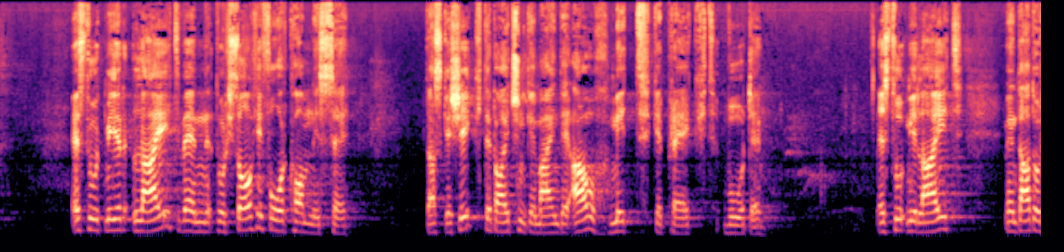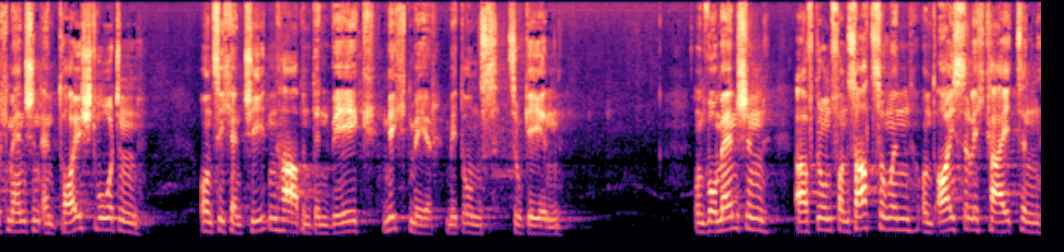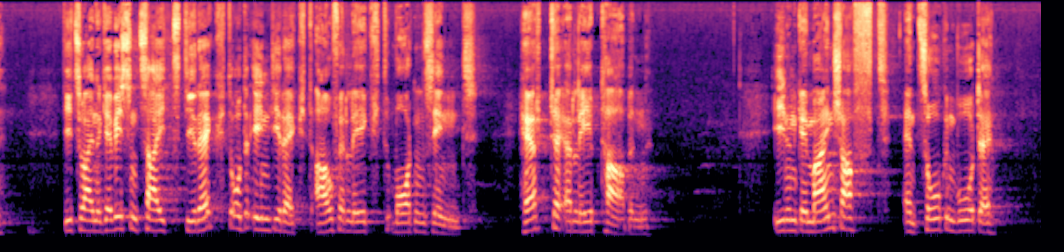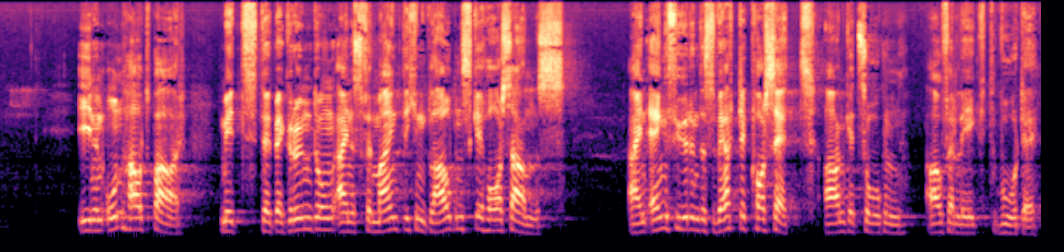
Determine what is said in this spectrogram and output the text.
Es tut mir leid, wenn durch solche Vorkommnisse das Geschick der deutschen Gemeinde auch mitgeprägt wurde. Es tut mir leid, wenn dadurch Menschen enttäuscht wurden und sich entschieden haben, den Weg nicht mehr mit uns zu gehen. Und wo Menschen aufgrund von Satzungen und Äußerlichkeiten, die zu einer gewissen Zeit direkt oder indirekt auferlegt worden sind, Härte erlebt haben, ihnen Gemeinschaft entzogen wurde, ihnen unhaltbar mit der Begründung eines vermeintlichen Glaubensgehorsams ein engführendes Wertekorsett angezogen, auferlegt wurde,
